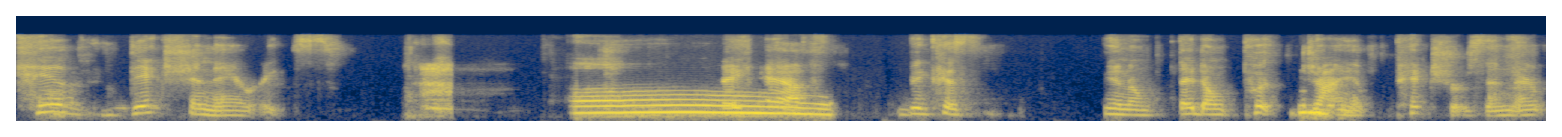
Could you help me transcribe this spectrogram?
kids dictionaries. Oh. They have, because, you know, they don't put Mm-hmm. giant pictures in there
